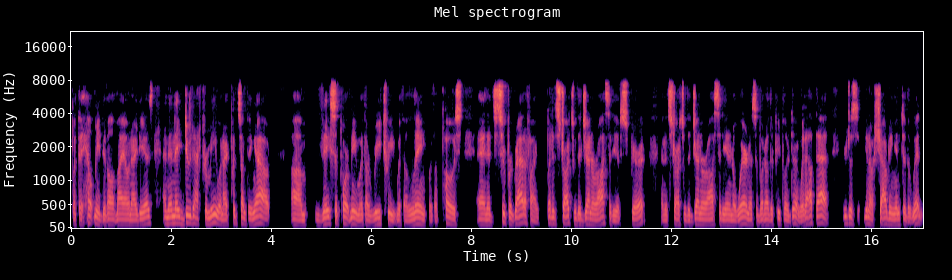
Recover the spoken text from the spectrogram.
but they help me develop my own ideas. And then they do that for me when I put something out. Um, they support me with a retweet, with a link, with a post, and it's super gratifying. But it starts with a generosity of spirit, and it starts with a generosity and an awareness of what other people are doing. Without that, you're just you know shouting into the wind.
